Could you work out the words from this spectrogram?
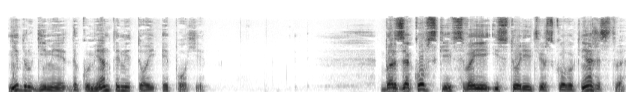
ни другими документами той эпохи. Барзаковский в своей истории Тверского княжества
